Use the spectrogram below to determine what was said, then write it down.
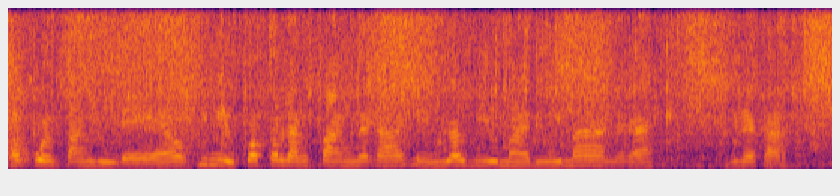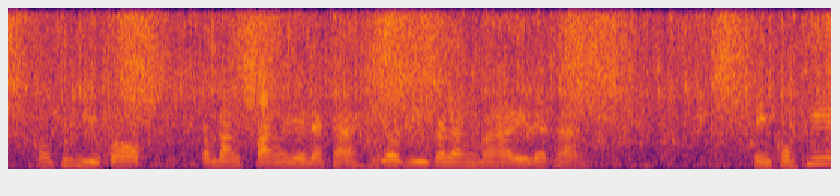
ก็ควรปังอยู่แล้ว พี่หมิวก็กำลังปังนะคะ เห็นยอดวิวมาดีมากนะคะ นี่นะคะ ของพี่หมิวก็กำลังปังเลยนะคะ ยอดวิวกำลังมาเลยนะคะ เห็นของพี่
